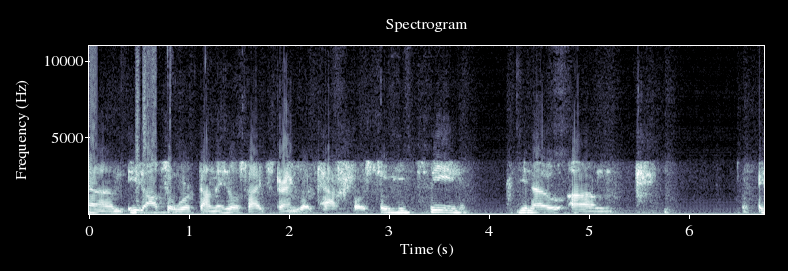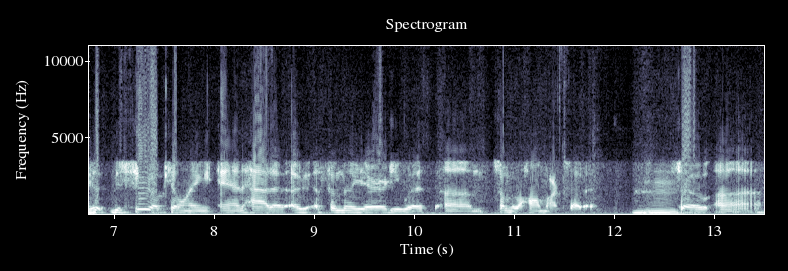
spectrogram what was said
Um, he'd also worked on the Hillside Strangler Task Force, so he'd seen, you know, um, the serial killing and had a, a familiarity with um, some of the hallmarks of it. So uh,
